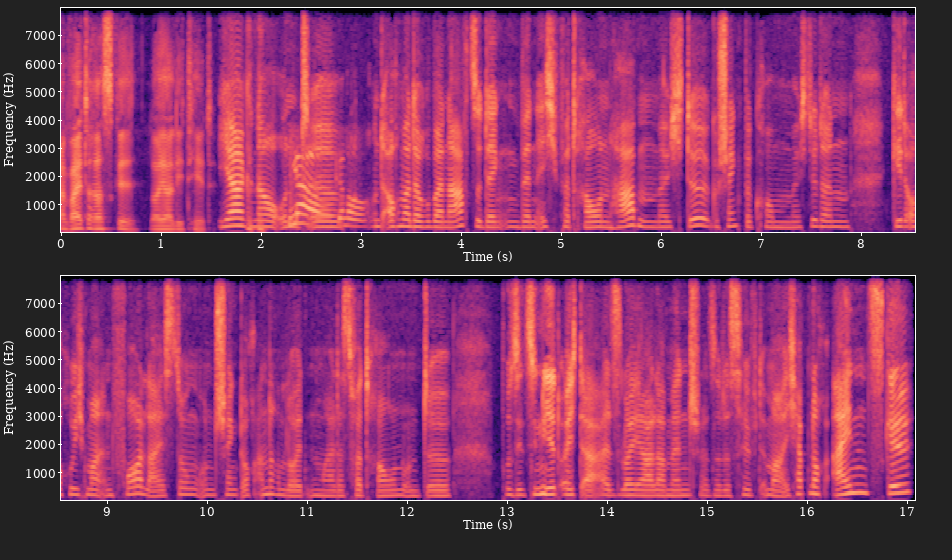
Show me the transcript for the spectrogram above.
Ein weiterer Skill, Loyalität. Ja, genau. Und, ja, äh, genau. und auch mal darüber nachzudenken, wenn ich Vertrauen haben möchte, geschenkt bekommen möchte, dann geht auch ruhig mal in Vorleistung und schenkt auch anderen Leuten mal das Vertrauen und äh, positioniert euch da als loyaler Mensch. Also das hilft immer. Ich habe noch einen Skill,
